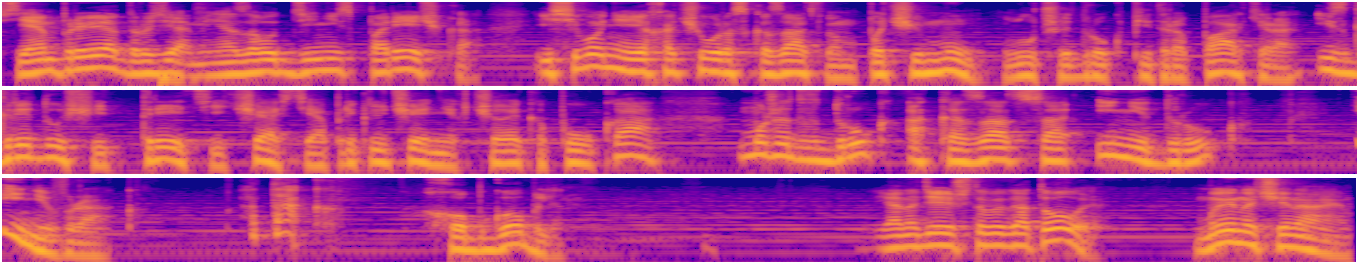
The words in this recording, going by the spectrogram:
Всем привет, друзья! Меня зовут Денис Поречко, и сегодня я хочу рассказать вам, почему лучший друг Питера Паркера из грядущей третьей части о приключениях Человека-паука может вдруг оказаться и не друг, и не враг, а так, хоп-гоблин. Я надеюсь, что вы готовы? Мы начинаем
